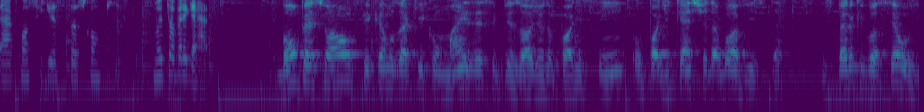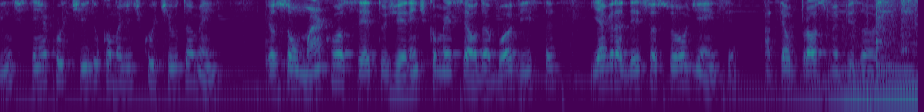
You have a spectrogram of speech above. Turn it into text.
a, conseguir as tuas conquistas. Muito obrigada. Bom, pessoal, ficamos aqui com mais esse episódio do Pode Sim, o podcast da Boa Vista. Espero que você, ouvinte, tenha curtido como a gente curtiu também. Eu sou o Marco Rosseto, gerente comercial da Boa Vista, e agradeço a sua audiência. Até o próximo episódio.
